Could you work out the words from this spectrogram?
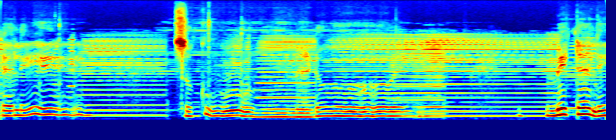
मिटले चुकून डोळे मिटले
